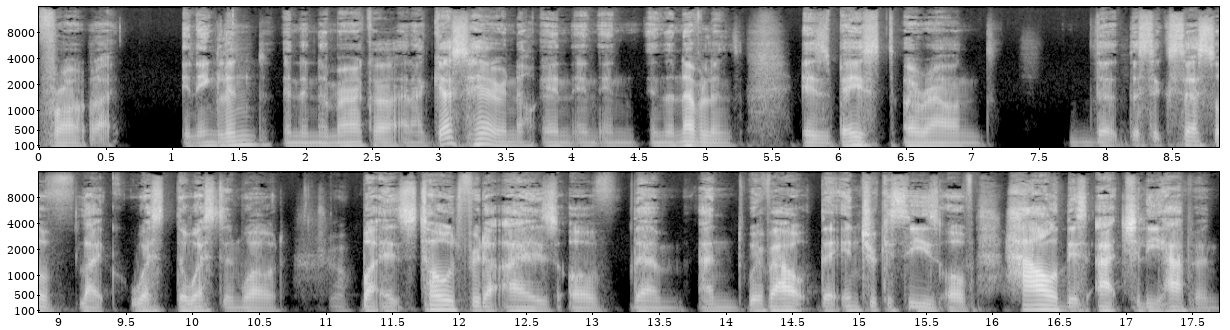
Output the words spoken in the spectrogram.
from like in England and in America and I guess here in the- in in in, in the Netherlands is based around the the success of like west the western world. True. but it's told through the eyes of them and without the intricacies of how this actually happened.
